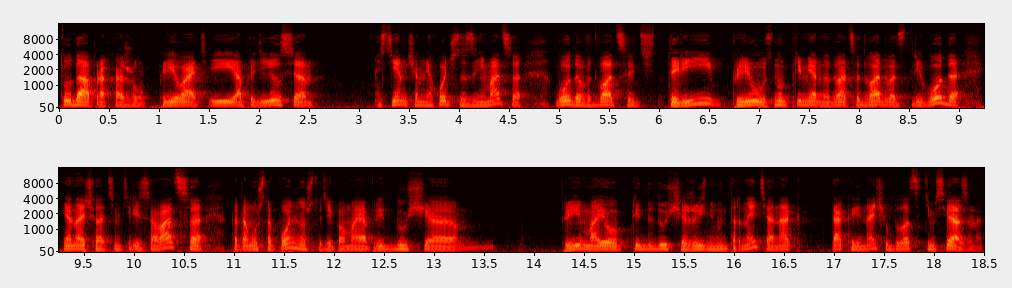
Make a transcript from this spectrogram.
туда прохожу, плевать, и определился с тем, чем мне хочется заниматься года в 23 плюс, ну, примерно 22-23 года я начал этим интересоваться, потому что понял, что, типа, моя предыдущая, при, моя предыдущая жизнь в интернете, она так или иначе была с этим связана.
